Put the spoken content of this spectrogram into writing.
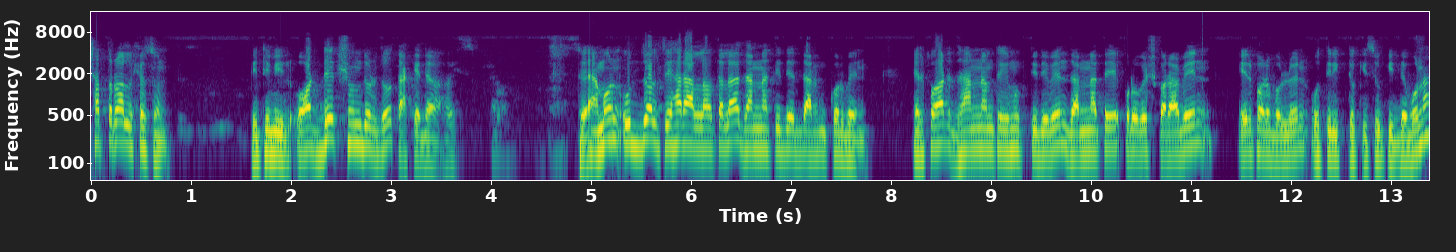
সাতরাল হেসুন পৃথিবীর অর্ধেক সৌন্দর্য তাকে দেওয়া হয়েছে। তো এমন উজ্জ্বল চেহারা আল্লাহ তালা জান্নাতিদের দান করবেন। এরপর জাহান্নাম থেকে মুক্তি দেবেন, জান্নাতে প্রবেশ করাবেন। এরপরে বলবেন, অতিরিক্ত কিছু কি দেব না?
